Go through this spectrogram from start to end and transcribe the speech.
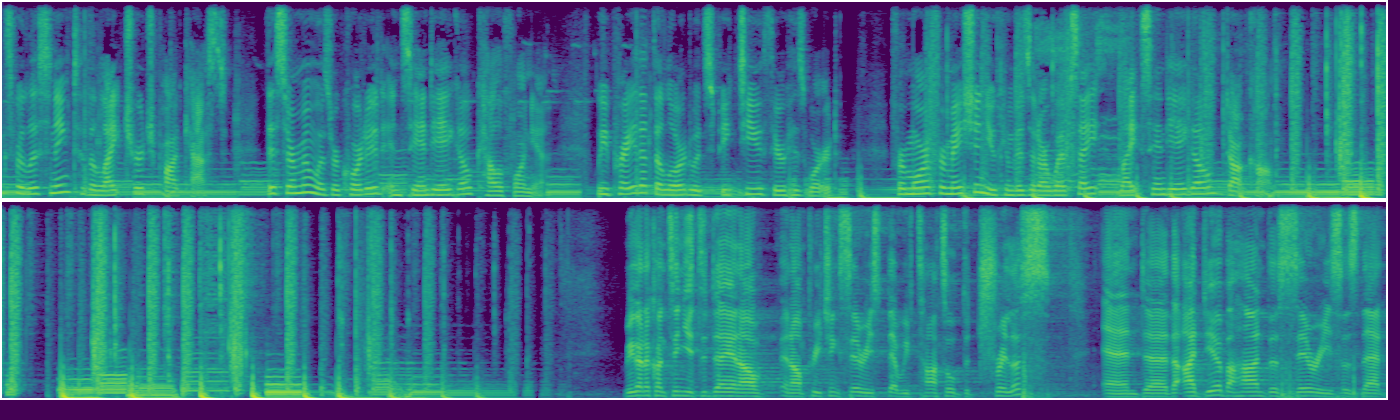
Thanks for listening to the Light Church podcast. This sermon was recorded in San Diego, California. We pray that the Lord would speak to you through His Word. For more information, you can visit our website, lightsandiego.com. We're going to continue today in our, in our preaching series that we've titled The Trellis. And uh, the idea behind this series is that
